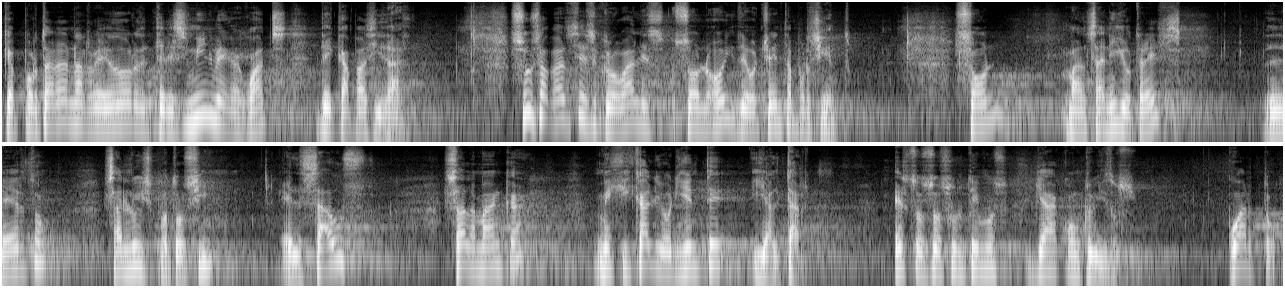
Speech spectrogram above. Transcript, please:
que aportarán alrededor de 3.000 megawatts de capacidad sus avances globales son hoy de 80%. Son Manzanillo 3, Lerdo, San Luis Potosí, El Saus, Salamanca, Mexicali Oriente y Altar. Estos dos últimos ya concluidos. Cuarto,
